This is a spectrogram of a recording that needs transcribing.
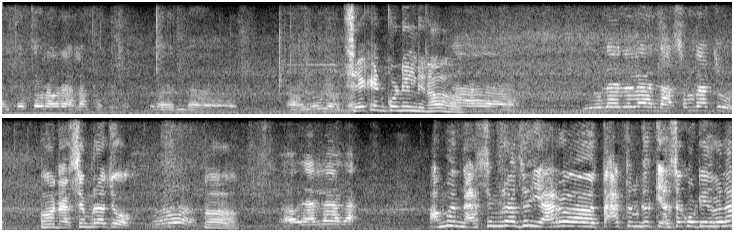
ಎಂತೆಂಥವ್ರು ಅವರೆಲ್ಲ ಬಂದಿದ್ರು. ಇವನು ಸೆಕೆಂಡ್ ಕೊಂಡಿಲ್ಲ ನೀನು? ಇವನೆಲ್ಲ ನರಸಿಂಹರಾಜು. ಹಾಂ ನರಸಿಂಹರಾಜು? ಹಾಂ. ಅವರೆಲ್ಲ ಆಗ ಅಮ್ಮ ನರಸಿಂಹರಾಜು ಯಾರೋ ತಾತನ್ಗೆ ಕೆಲಸ ಕೊಟ್ಟಿದ್ರಲ್ಲ?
